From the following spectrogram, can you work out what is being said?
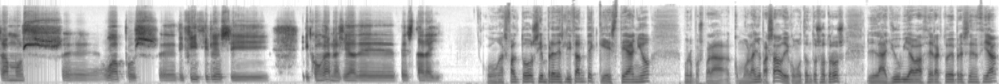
tramos eh, guapos, eh, difíciles y, con ganas ya de, estar allí. Con un asfalto siempre deslizante que este año bueno, pues para, como el año pasado y como tantos otros, la lluvia va a hacer acto de presencia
